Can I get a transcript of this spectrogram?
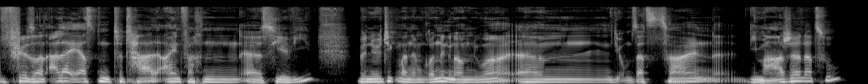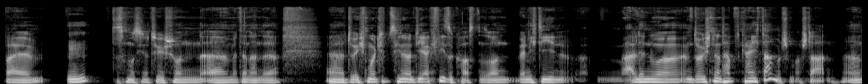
für so einen allerersten total einfachen äh, CLV benötigt man im Grunde genommen nur ähm, die Umsatzzahlen, die Marge dazu, weil mhm. das muss ich natürlich schon äh, miteinander äh, durch Multiplizieren und die Akquisekosten. So, und wenn ich die alle nur im Durchschnitt habe, kann ich damit schon mal starten. Ja,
